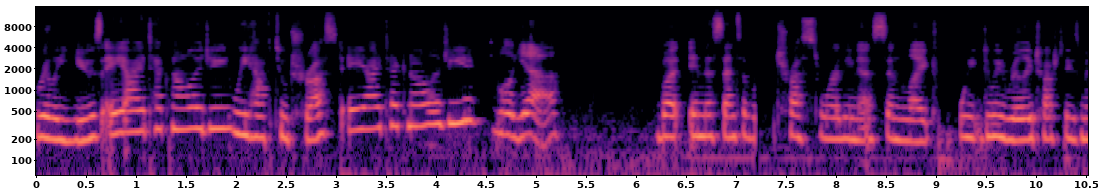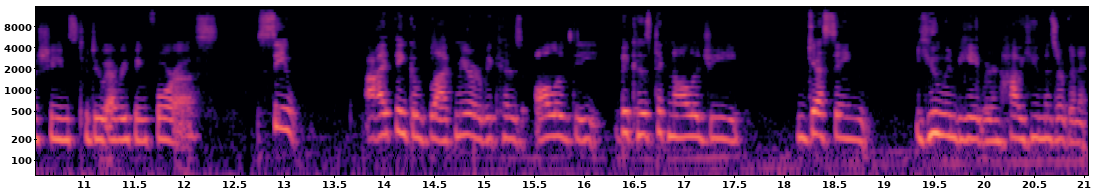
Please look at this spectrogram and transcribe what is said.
really use AI technology, we have to trust AI technology. Well, yeah. But in the sense of trustworthiness and like we do we really trust these machines to do everything for us? See, I think of Black Mirror because all of the because technology guessing human behavior and how humans are going to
